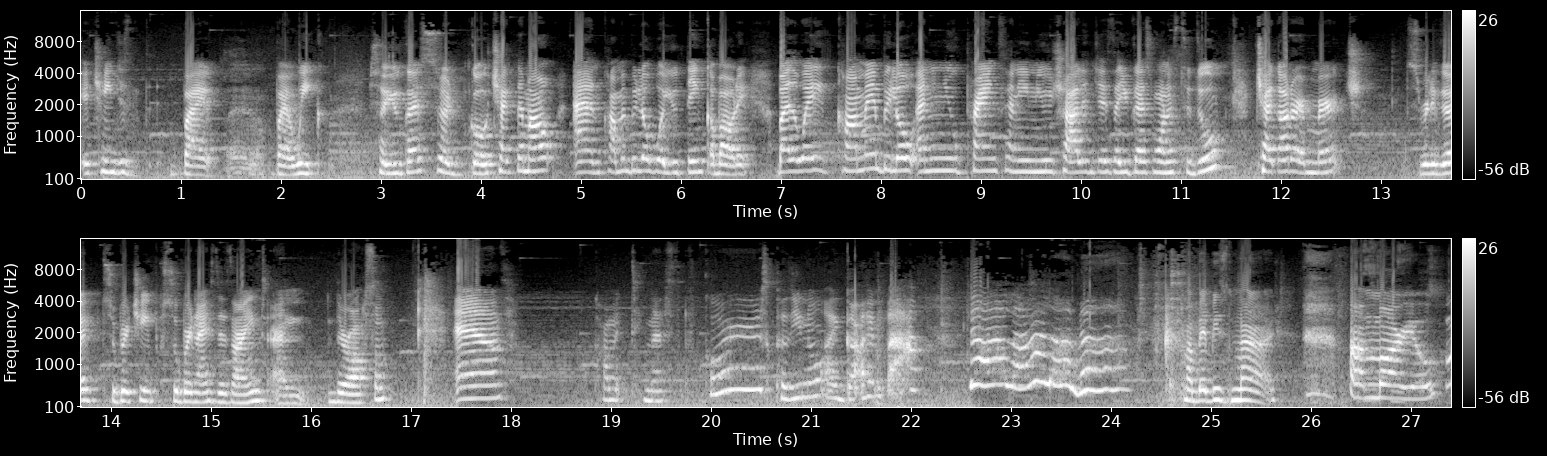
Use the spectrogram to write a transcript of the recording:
it changes by by a week so you guys should go check them out and comment below what you think about it. By the way comment below any new pranks any new challenges that you guys want us to do. Check out our merch. It's really good. Super cheap super nice designs and they're awesome. And comment Team mess of course because you know I got him back. La la la la. My baby's mad. I'm Mario. Mario!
